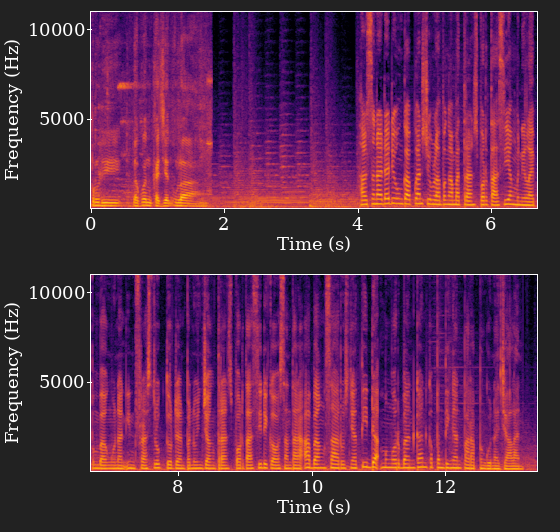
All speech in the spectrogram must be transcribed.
perlu dilakukan kajian ulang. Hal senada diungkapkan sejumlah pengamat transportasi yang menilai pembangunan infrastruktur dan penunjang transportasi di kawasan Tanah Abang seharusnya tidak mengorbankan kepentingan para pengguna jalan.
